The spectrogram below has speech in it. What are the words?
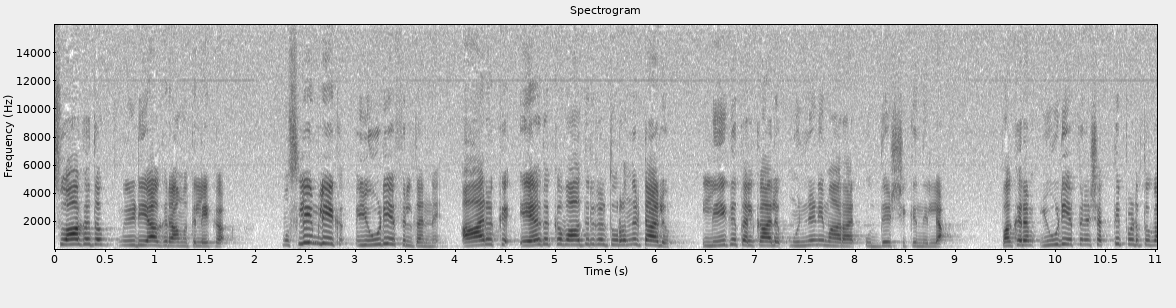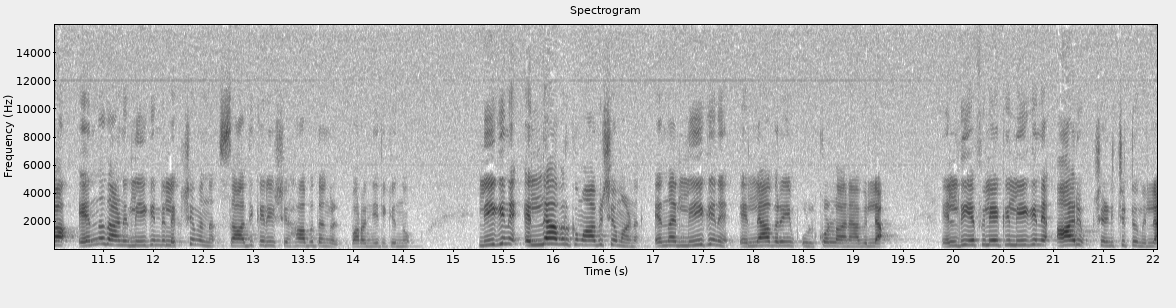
സ്വാഗതം മീഡിയ ഗ്രാമത്തിലേക്ക്. മുസ്ലിം ലീഗ് യു ഡി എഫിൽ തന്നെ. ആരൊക്കെ ഏതൊക്കെ വാതിലുകൾ തുറന്നിട്ടാലും ലീഗ് തൽക്കാലം മുന്നണി മാറാൻ ഉദ്ദേശിക്കുന്നില്ല. പകരം യു ഡി എഫിനെ ശക്തിപ്പെടുത്തുക എന്നതാണ് ലീഗിന്റെ ലക്ഷ്യമെന്ന് സാദിഖലി അലി ശിഹാബ് തങ്ങൾ പറഞ്ഞിരിക്കുന്നു. ലീഗിന് എല്ലാവർക്കും ആവശ്യമാണ്. എന്നാൽ ലീഗിന് എല്ലാവരെയും ഉൾക്കൊള്ളാനാവില്ല. എൽ ഡി എഫിലേക്ക് ലീഗിനെ ആരും ക്ഷണിച്ചിട്ടുമില്ല.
